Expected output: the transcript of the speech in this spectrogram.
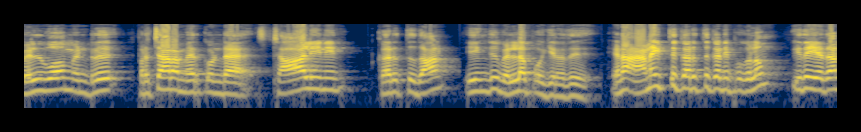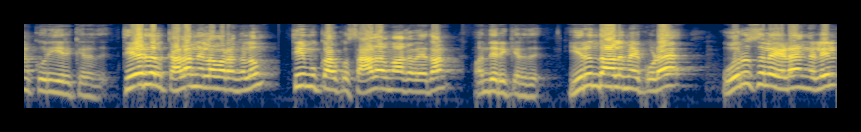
வெல்வோம் என்று பிரச்சாரம் மேற்கொண்ட ஸ்டாலினின் கருத்துதான் இங்கு வெல்ல போகிறது. என அனைத்து கருத்து கணிப்புகளும் இதையே தான் கூறியிருக்கிறது. தேர்தல் கள நிலவரங்களும் திமுகவுக்கு சாதகமாகவே தான் வந்திருக்கிறது. இருந்தாலுமே கூட ஒரு சில இடங்களில்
